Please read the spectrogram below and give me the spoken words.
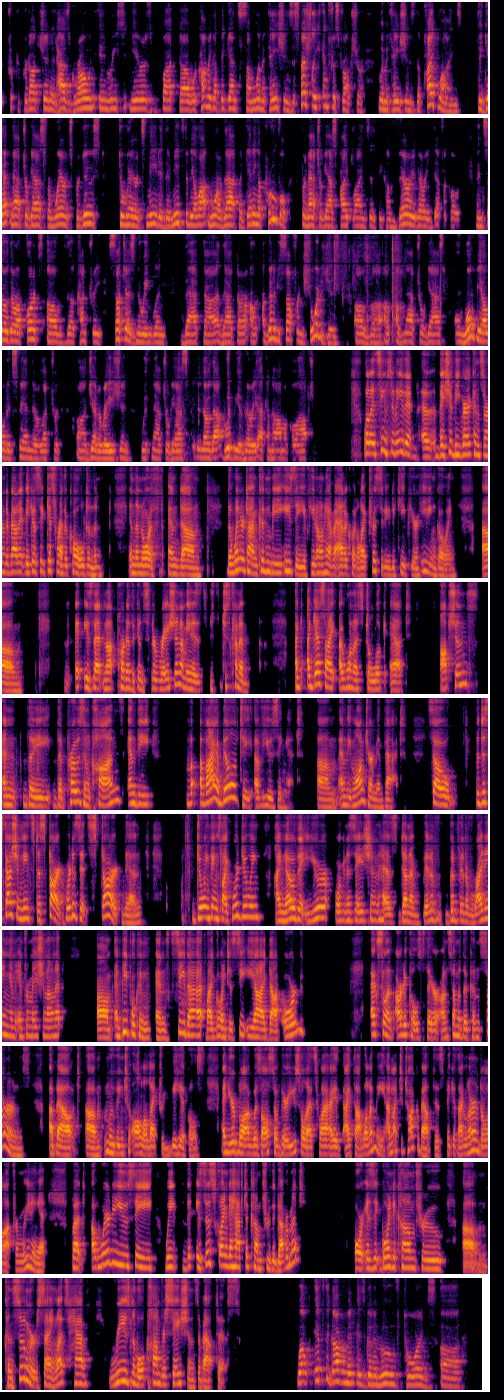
production. It has grown in recent years, but uh, we're coming up against some limitations, especially infrastructure limitations, the pipelines to get natural gas from where it's produced to where it's needed. There needs to be a lot more of that, but getting approval for natural gas pipelines has become very, very difficult. And so there are parts of the country, such as New England, that uh, that are, are, are, going to be suffering shortages of, uh, of, of, natural gas and won't be able to expand their electric uh, generation with natural gas, even though that would be a very economical option. Well, it seems to me that uh, they should be very concerned about it because it gets rather cold in the in the north, and um, the wintertime couldn't be easy if you don't have adequate electricity to keep your heating going. Um, is that not part of the consideration? I mean, it's, it's just kind of, I, I guess I, I want us to look at options and the the pros and cons and the viability of using it um, and the long term impact. So the discussion needs to start. Where does it start then? Doing things like we're doing. I know that your organization has done a bit of good bit of writing and information on it. Um, and people can and see that by going to cei.org. Excellent articles there on some of the concerns about um, moving to all electric vehicles. And your blog was also very useful. That's why I, I, thought, well, let me, I'd like to talk about this because I learned a lot from reading it. But uh, where do you see we, th- is this going to have to come through the government? Or is it going to come through um, consumers saying, let's have reasonable conversations about this? Well, if the government is going to move towards uh,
